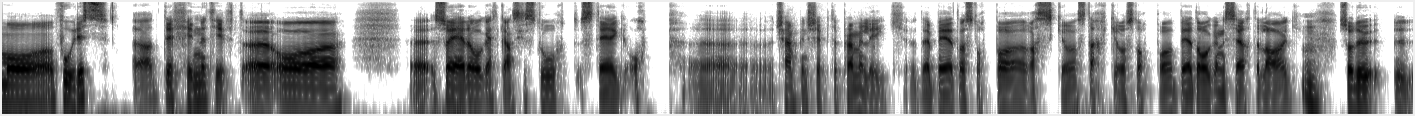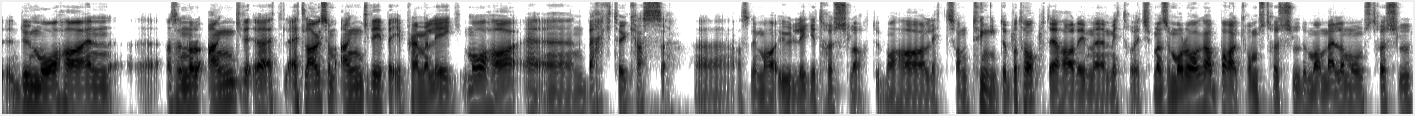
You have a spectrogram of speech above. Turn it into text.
må fôres. Ja, definitivt. Eh, og eh, så er det òg et ganske stort steg opp eh, championship til Premier League. Det er bedre stopper, raskere, sterkere stopper, bedre organiserte lag. Mm. Så du, du må ha en Altså når du angri, et, et lag som angriper i Premier League, må ha en verktøykasse. Altså De må ha ulike trusler. Du må ha litt sånn tyngde på topp, det har de med Mitrovic. Men så må du òg ha bakromstrussel, du må ha mellomromstrussel.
